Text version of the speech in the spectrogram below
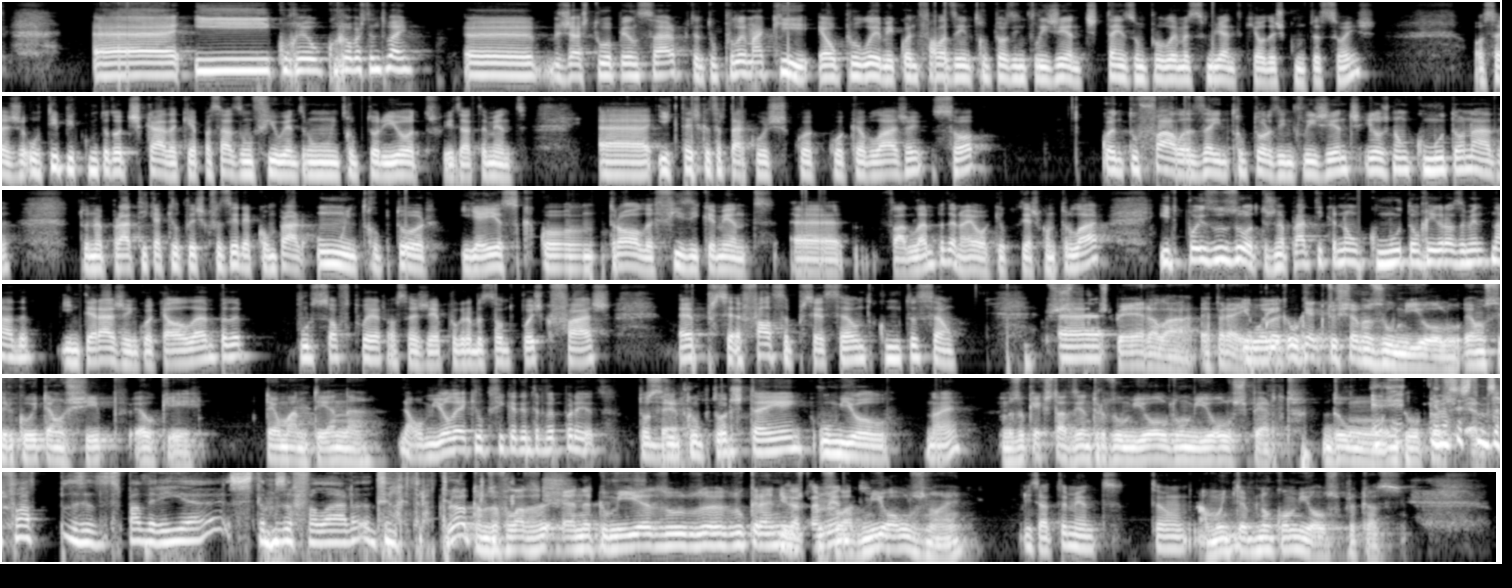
Uh, e correu, correu bastante bem. Uh, já estou a pensar, portanto, o problema aqui é o problema, e quando falas em interruptores inteligentes, tens um problema semelhante que é o das comutações. Ou seja, o típico computador de escada que é passares um fio entre um interruptor e outro, exatamente, ah, e que tens que acertar com, as- com a, com a cabelagem, só quando tu falas em interruptores inteligentes, eles não comutam nada. Tu, na prática, aquilo que tens que fazer é comprar um interruptor e é esse que controla fisicamente a falar de lâmpada, não é? Ou aquilo que quiseres controlar, e depois os outros, na prática, não comutam rigorosamente nada. Interagem com aquela lâmpada por software, ou seja, é a programação depois que faz a, perce- a falsa percepção de comutação. Espera lá, espera aí. eu O aí- que- O que é que tu chamas o miolo? É um circuito, é um chip, é o quê? Tem uma antena? Não, o miolo é aquilo que fica dentro da parede. Todos Certo. os interruptores têm o miolo, não é? Mas o que é que está dentro do miolo de um miolo esperto? De um Eu, eu- interruptor eu não sei se esperto? estamos a falar de, de padaria, se estamos a falar de eletrotécnica. Não, estamos a falar de anatomia do, do, do crânio. Estamos a Exatamente. falar de miolos, não é? Exatamente. Então, Há muito tempo não como miolos, por acaso.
